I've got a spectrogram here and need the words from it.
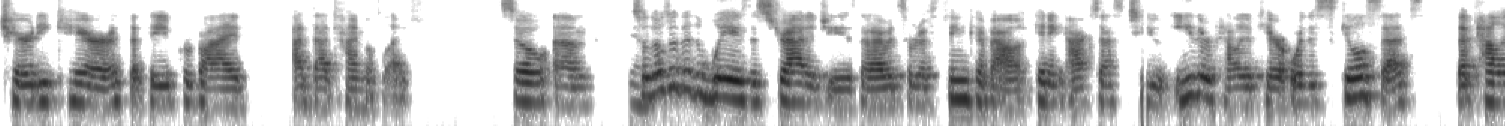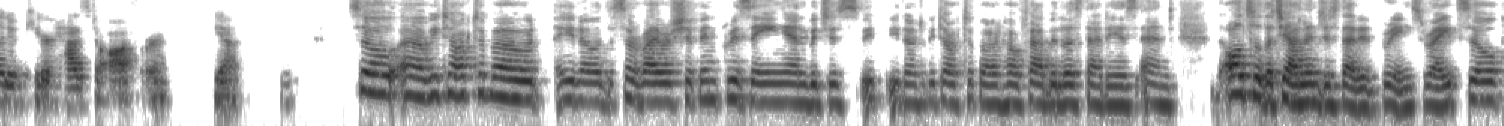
charity care that they provide at that time of life. So, um, yeah. so those are the ways, the strategies that I would sort of think about getting access to either palliative care or the skill sets that palliative care has to offer. Yeah. So uh, we talked about you know the survivorship increasing, and which is you know we talked about how fabulous that is, and also the challenges that it brings, right? So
